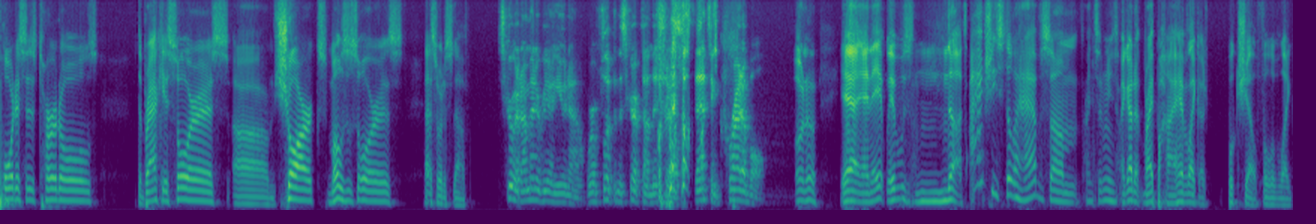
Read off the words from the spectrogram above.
tortoises, turtles, the Brachiosaurus, um, sharks, Mosasaurus, that sort of stuff. Screw it. I'm interviewing you now. We're flipping the script on this show. That's incredible. Oh no. Yeah, and it, it was nuts. I actually still have some. I mean, I got it right behind. I have like a bookshelf full of like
